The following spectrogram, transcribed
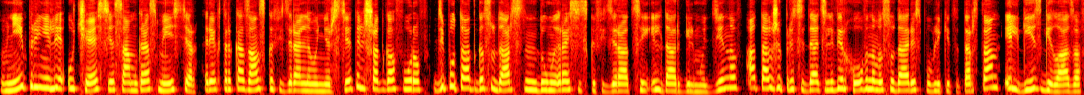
В ней приняли участие сам гроссмейстер, ректор Казанского федерального университета Ильшат Гафуров, депутат Государственной Думы Российской Федерации Ильдар Гельмуддинов, а также председатель Верховного суда Республики Татарстан Эльгиз Гелазов.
